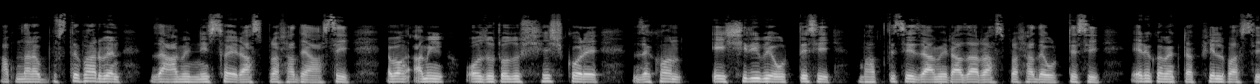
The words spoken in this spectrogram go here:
আপনারা বুঝতে পারবেন যে আমি নিশ্চয়ই রাজপ্রাসাদে আছি। এবং আমি অজু টজু শেষ করে যখন এই সিঁড়ি বেয়ে উঠতেছি, ভাবতেছি যে আমি রাজার রাজপ্রাসাদে উঠতেছি। এরকম একটা ফিল পাচ্ছি।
